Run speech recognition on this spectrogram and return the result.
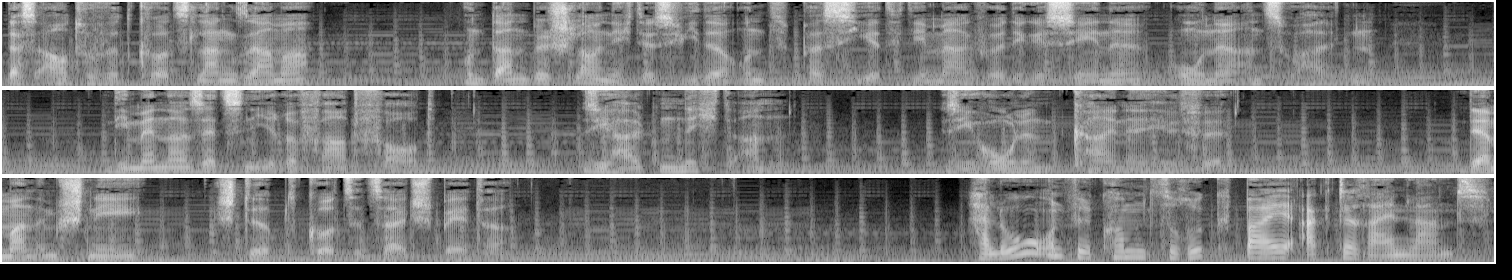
Das Auto wird kurz langsamer und dann beschleunigt es wieder und passiert die merkwürdige Szene, ohne anzuhalten. Die Männer setzen ihre Fahrt fort. Sie halten nicht an. Sie holen keine Hilfe. Der Mann im Schnee stirbt kurze Zeit später. Hallo und willkommen zurück bei Akte Rheinland.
